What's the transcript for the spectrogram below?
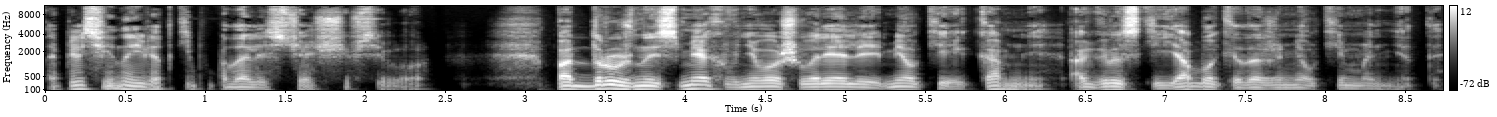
Апельсины и ветки попадались чаще всего. Под дружный смех в него швыряли мелкие камни, огрызки яблок и даже мелкие монеты.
